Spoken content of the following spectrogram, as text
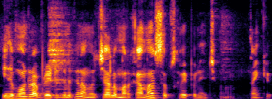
இது போன்ற அப்டேட்டுகளுக்கு நம்ம சேனலை மறக்காமல் சப்ஸ்கிரைப் பண்ணி வச்சுக்கோங்க. தேங்க்யூ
